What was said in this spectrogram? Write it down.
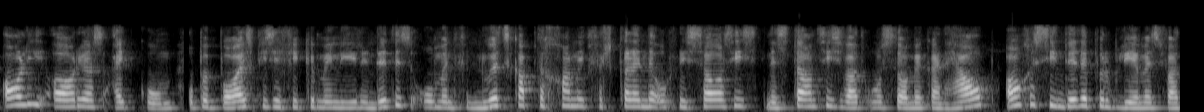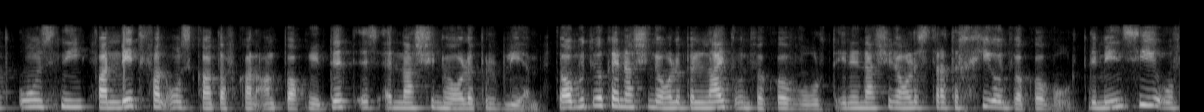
al die areas uitkom op 'n baie spesifieke manier. En dit is om in vennootskap te gaan met verskillende organisasies en instansies wat ons daarmee kan help aangesien dit 'n probleem is wat ons nie van net van ons kant af kan aanpak nie. Dit is 'n nasionale probleem. Daar moet ook 'n nasionale beleid ontwikkel word en 'n nasionale strategie ontwikkel word. Dimensie of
